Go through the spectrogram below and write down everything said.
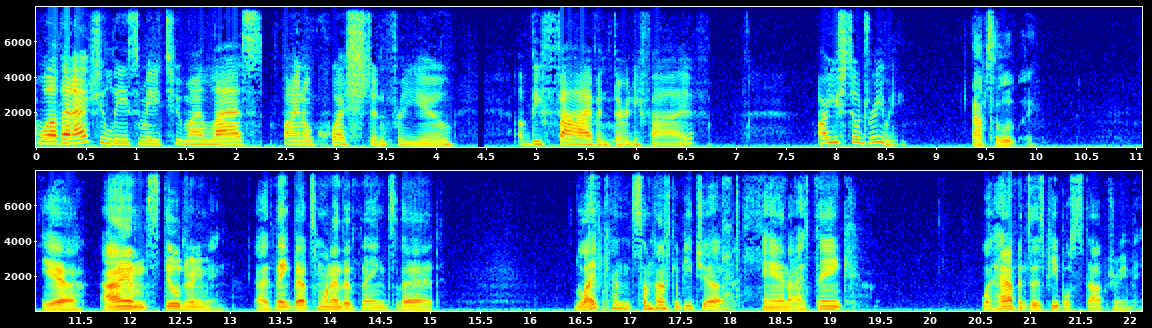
Well, that actually leads me to my last final question for you of the 5 and 35. Are you still dreaming? Absolutely. Yeah, I am still dreaming. I think that's one of the things that life can sometimes can beat you up. And I think what happens is people stop dreaming.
